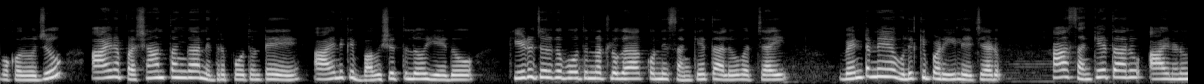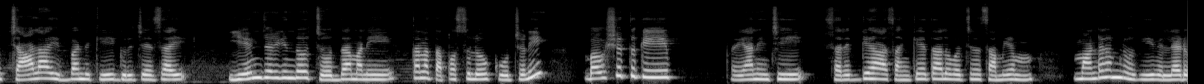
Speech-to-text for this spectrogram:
ఒకరోజు ఆయన ప్రశాంతంగా నిద్రపోతుంటే ఆయనకి భవిష్యత్తులో ఏదో కీడు జరగబోతున్నట్లుగా కొన్ని సంకేతాలు వచ్చాయి. వెంటనే ఉలిక్కిపడి లేచాడు. ఆ సంకేతాలు ఆయనను చాలా ఇబ్బందికి గురిచేశాయి ఏం జరిగిందో చూద్దామని తన తపస్సులో కూర్చొని భవిష్యత్తుకి ప్రయాణించి సరిగ్గా ఆ సంకేతాలు వచ్చిన సమయం మండలంలోకి వెళ్ళాడు.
